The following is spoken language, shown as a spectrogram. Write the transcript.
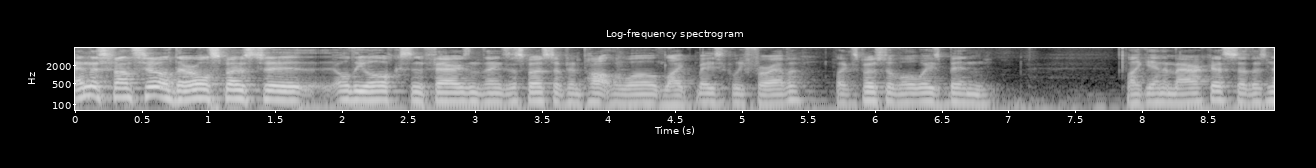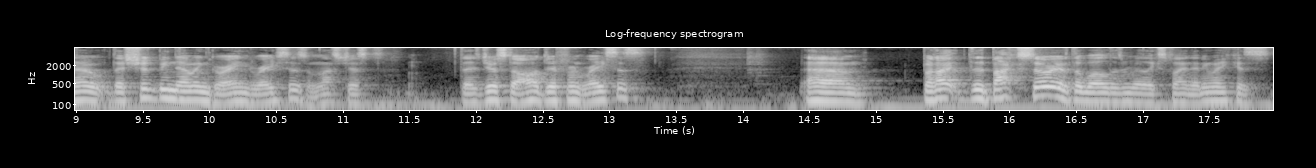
in this fantasy world, they're all supposed to, all the orcs and fairies and things are supposed to have been part of the world like basically forever. Like supposed to have always been like in America. So there's no, there should be no ingrained racism. That's just, there just are different races. Um, but I, the backstory of the world isn't really explained anyway because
